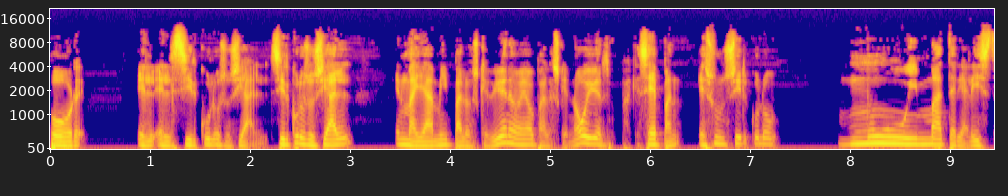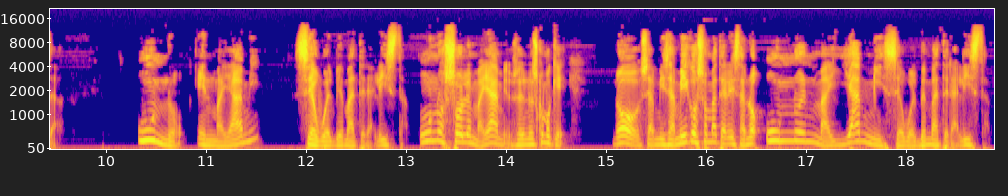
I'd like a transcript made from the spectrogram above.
por el, círculo social. círculo social en Miami, para los que viven en Miami, para los que no viven, para que sepan, es un círculo muy materialista. Uno en Miami se vuelve materialista. Uno solo en Miami. O sea, no es como que, no, o sea, mis amigos son materialistas. No, uno en Miami se vuelve materialista.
